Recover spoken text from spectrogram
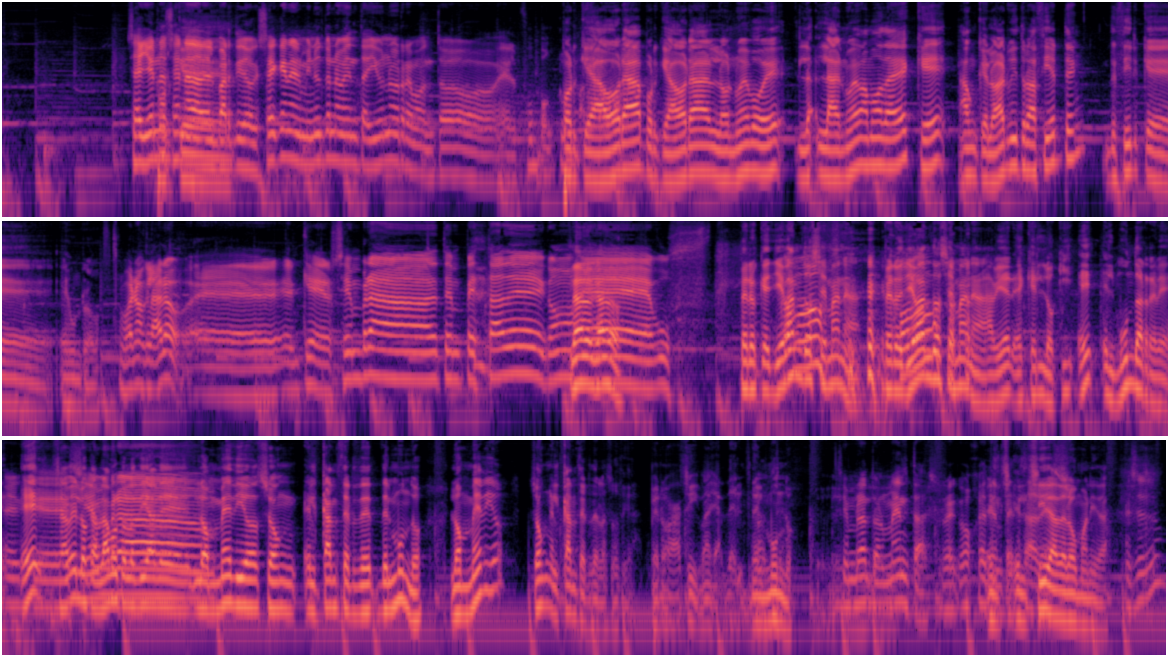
O sea, yo no sé Porque- nada del partido. Sé que en el minuto 91 remontó el fútbol. Club Porque ahora, porque ahora lo nuevo es. La, la nueva moda es que, aunque los árbitros acierten, decir que es un robo. Bueno, claro. eh, el que siembra tempestades, ¿cómo Claro, claro. Uf. Pero que llevan ¿Cómo? dos semanas. Pero ¿Cómo? llevan dos semanas, Javier. Es que es, lo es el mundo al revés. El ¿eh? ¿Sabes lo que hablamos todos los días de los medios son el cáncer de- del mundo? Los medios son el cáncer de la sociedad. Pero así, vaya, del, del mundo. Siembra tormentas, recoge El, tempestades. el SIDA de la humanidad. ¿Es eso?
